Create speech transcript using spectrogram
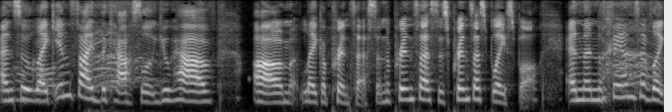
And so, like, inside the castle, you have um like a princess and the princess is princess blaseball and then the fans have like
